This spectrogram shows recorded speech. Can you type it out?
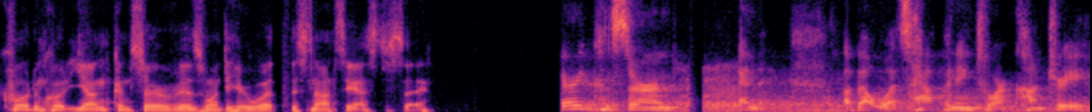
quote unquote young conservatives want to hear what this Nazi has to say. Very concerned and about what's happening to our country.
